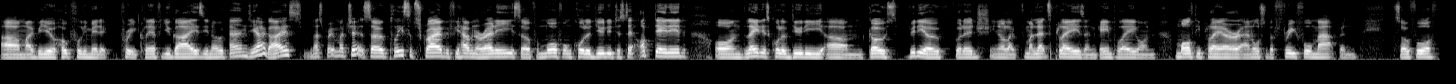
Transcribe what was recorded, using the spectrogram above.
uh, my video hopefully made it pretty clear for you guys, you know. And yeah, guys, that's pretty much it. So please subscribe if you haven't already. So for more on Call of Duty, to stay updated on the latest Call of Duty um, Ghost video footage, you know, like for my Let's Plays and gameplay on multiplayer and also the freeform map and so forth.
